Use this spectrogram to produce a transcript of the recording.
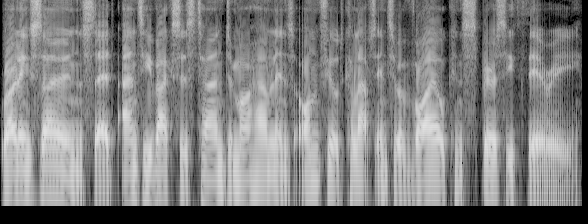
Rolling Stone said anti vaxxers turned Damar Hamlin's on field collapse into a vile conspiracy theory.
